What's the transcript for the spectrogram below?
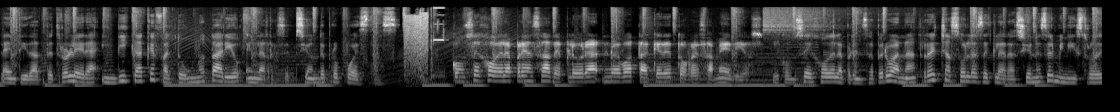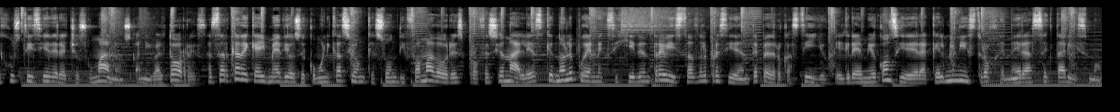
La entidad petrolera indica que faltó un notario en la recepción de propuestas. Consejo de la Prensa deplora nuevo ataque de Torres a medios. El Consejo de la Prensa peruana rechazó las declaraciones del ministro de Justicia y Derechos Humanos, Aníbal Torres, acerca de que hay medios de comunicación que son difamadores profesionales que no le pueden exigir entrevistas al presidente Pedro Castillo. El gremio considera que el ministro genera sectarismo.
